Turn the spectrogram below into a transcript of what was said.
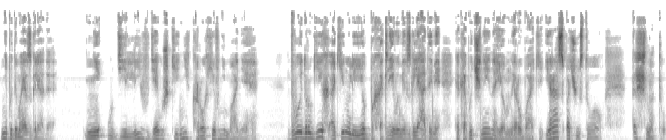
не поднимая взгляда, не уделив девушке ни крохи внимания. Двое других окинули ее похотливыми взглядами, как обычные наемные рубаки, и раз почувствовал тошноту.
